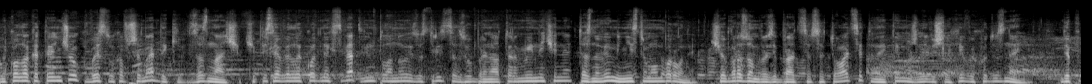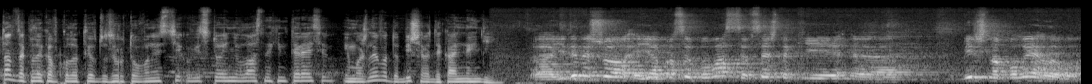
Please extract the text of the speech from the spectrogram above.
Микола Катеринчук, вислухавши медиків, зазначив, що після великодних свят він планує зустрітися з губернатором Вінниччини та з новим міністром оборони, щоб разом розібратися в ситуації та знайти можливі шляхи виходу з неї. Депутат закликав колектив до згуртованості у відстоянні власних інтересів і, можливо, до більш радикальних дій. Е, Єдине, що я просив би вас, це все ж таки е, більш наполегливо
